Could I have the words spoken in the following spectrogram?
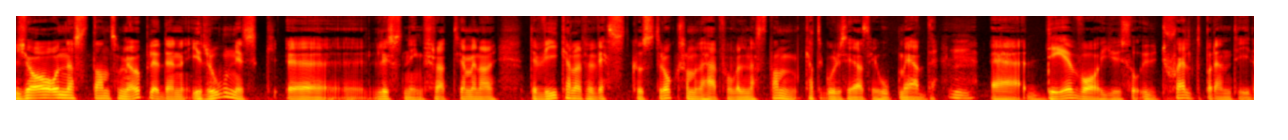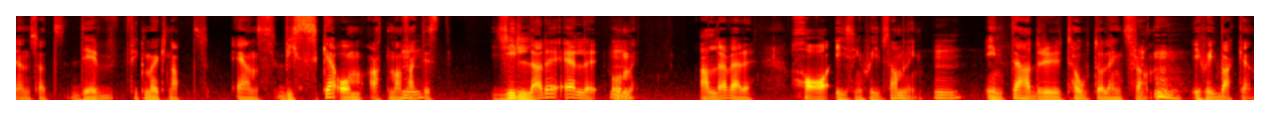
Ja, och nästan som jag upplevde en ironisk eh, lyssning. För att jag menar, det vi kallar för västkustrock, som det här får väl nästan kategoriseras ihop med. Eh, det var ju så utskällt på den tiden så att det fick man ju knappt ens viska om att man faktiskt gillade eller om allra värre, ha i sin skivsamling. Inte hade du Toto längst fram i skivbacken.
